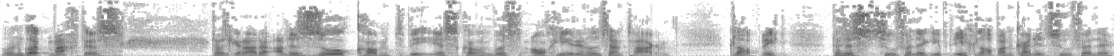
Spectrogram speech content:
Und Gott macht es, dass gerade alles so kommt, wie es kommen muss, auch hier in unseren Tagen. Glaubt nicht, dass es Zufälle gibt. Ich glaube an keine Zufälle.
